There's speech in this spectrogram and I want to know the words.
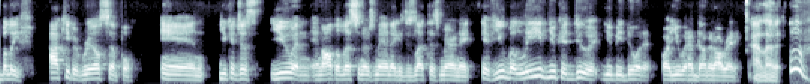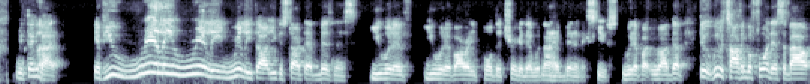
belief. I'll keep it real simple. And you could just, you and, and all the listeners, man, they could just let this marinate. If you believed you could do it, you'd be doing it or you would have done it already. I love it. Ooh. I mean, think uh, about it. If you really, really, really thought you could start that business, you would have you would have already pulled the trigger. That would not have been an excuse. We would have, we would have done. Dude, we were talking before this about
